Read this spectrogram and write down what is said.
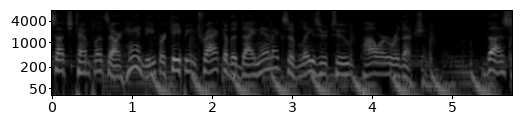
Such templates are handy for keeping track of the dynamics of laser tube power reduction. Thus,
